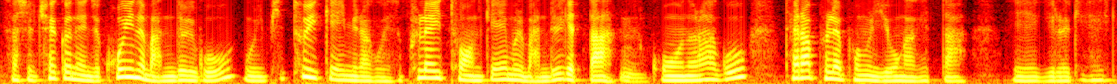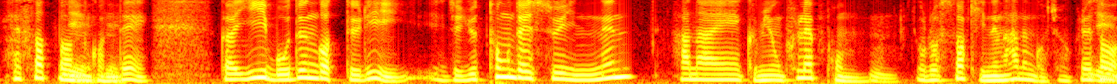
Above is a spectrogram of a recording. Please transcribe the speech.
사실 최근에 이제 코인을 만들고 우리 P2E 게임이라고 해서 play to earn 게임을 만들겠다 음. 공언을 하고 테라 플랫폼을 이용하겠다 이 얘기를 했었던 예, 건데 예. 그러니까 이 모든 것들이 이제 유통될 수 있는 하나의 금융 플랫폼으로서 음. 기능하는 거죠. 그래서 예.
